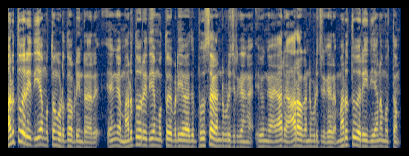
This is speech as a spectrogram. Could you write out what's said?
மருத்துவ ரீதியாக முத்தம் கொடுத்தோம் அப்படின்றாரு. எங்க மருத்துவ ரீதியாக முத்தம் எப்படி அது புதுசாக கண்டுபிடிச்சிருக்காங்க. இவங்க யார்? ஆறாவை கண்டுபிடிச்சிருக்காரு. மருத்துவ ரீதியான முத்தம்.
